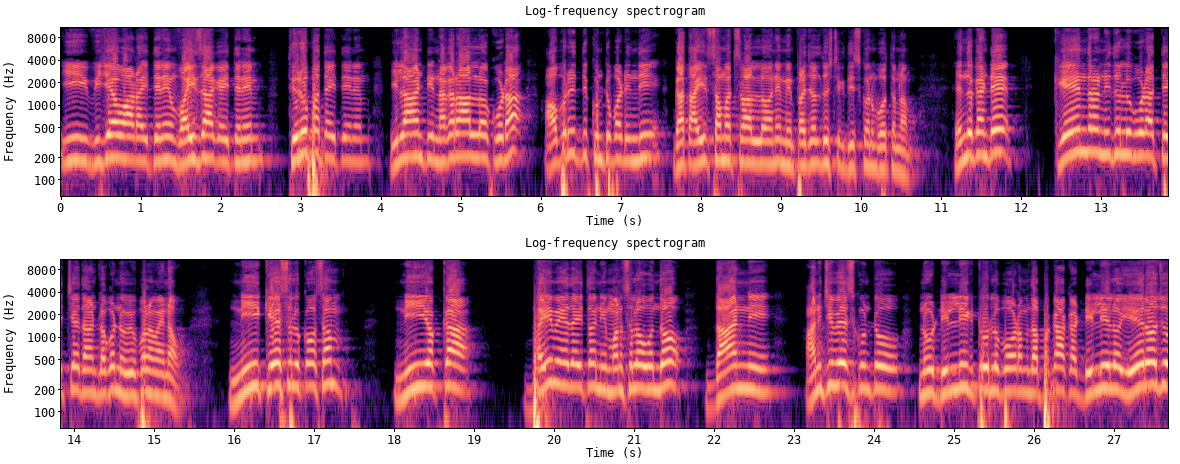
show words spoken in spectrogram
ఈ విజయవాడ అయితేనేం వైజాగ్ అయితేనేం తిరుపతి అయితేనేం ఇలాంటి నగరాల్లో కూడా అభివృద్ధి కుంటుపడింది గత ఐదు సంవత్సరాల్లోనే మేము ప్రజల దృష్టికి తీసుకొని పోతున్నాం. ఎందుకంటే కేంద్ర నిధులు కూడా తెచ్చే దాంట్లో కూడా నువ్వు విఫలమైనావు. నీ కేసుల కోసం నీ యొక్క భయం ఏదైతే నీ మనసులో ఉందో దాన్ని అణిచివేసుకుంటూ నువ్వు ఢిల్లీకి టూర్లు పోవడం తప్పక అక్కడ ఢిల్లీలో ఏ రోజు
